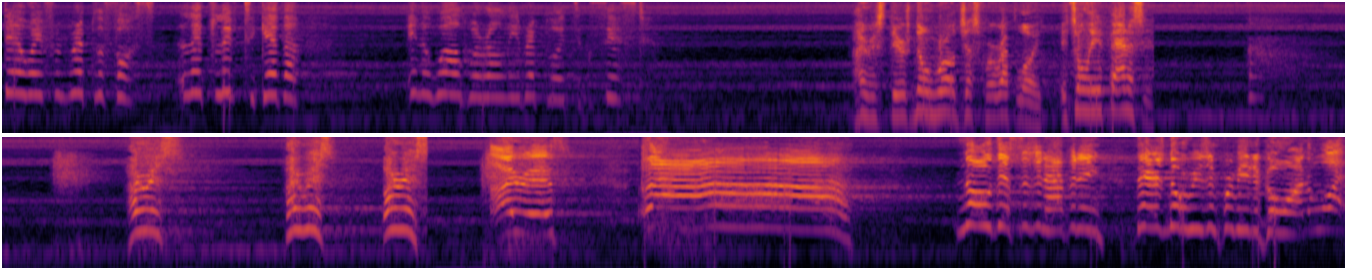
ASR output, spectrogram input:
Stay away from Repliforce. Let's live together. In a world where only Reploids exist. Iris, there's no world just for Reploid. It's only a fantasy. Iris! Iris! Iris! Iris! Ah! No, this isn't happening! There's no reason for me to go on. What?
